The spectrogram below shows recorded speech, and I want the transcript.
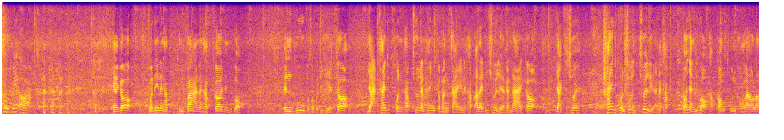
พูดไม่ออก ไงก็วันนี้นะครับคุณป้านะครับ ก็อย่างที่บอกเป็นผู้ประสบอุบัติเหตุก็อยากให้ทุกคนครับช่วยกันให้กำลังใจนะครับ อะไรที่ช่วยเหลือกันได้ ก็อยากจะช่วยให้ทุกคนช่วยกันช่วยเหลือนะครับเพราะอย่างที่บอกครับกองทุนของเราเรา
